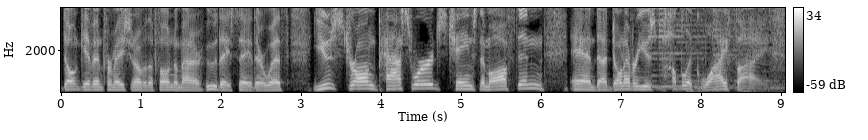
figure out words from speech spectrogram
Don't give information over the phone, no matter who they say they're with. Use strong passwords. Change them often, and uh, don't ever use public Wi-Fi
